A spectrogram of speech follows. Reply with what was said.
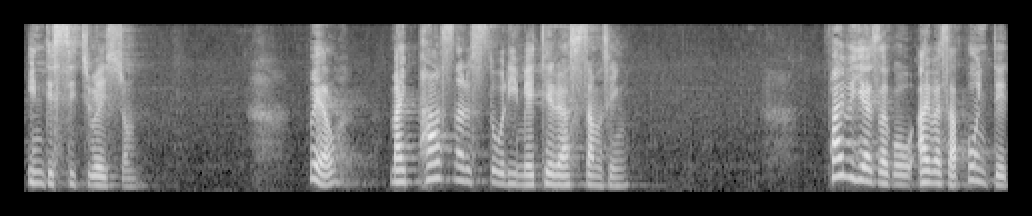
in this situation? Well, my personal story may tell us something. Five years ago, I was appointed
